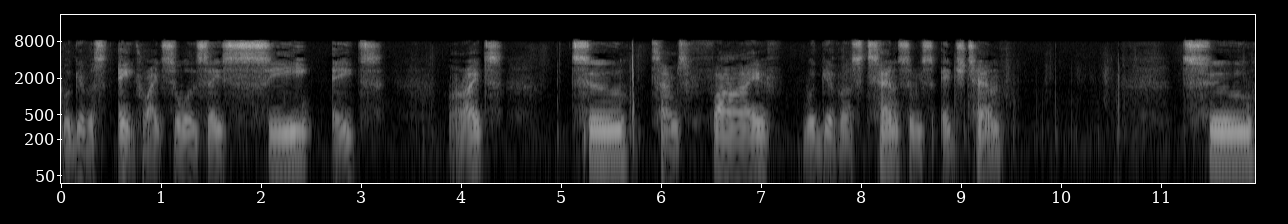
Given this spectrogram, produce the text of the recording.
will give us 8, right? So we'll say C8, all right? 2 times 5 will give us 10, so say H10. 2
